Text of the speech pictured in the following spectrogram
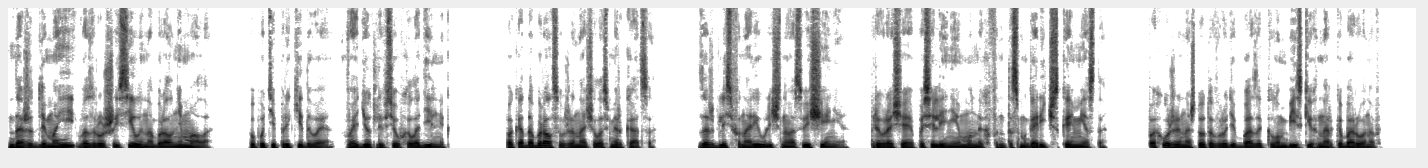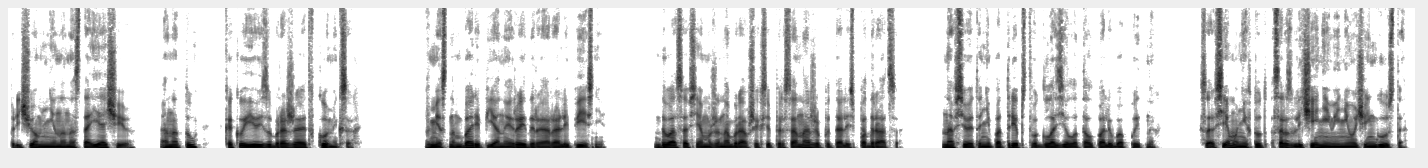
Даже для моей возросшей силы набрал немало по пути прикидывая, войдет ли все в холодильник. Пока добрался, уже начало смеркаться. Зажглись фонари уличного освещения, превращая поселение иммунных в фантасмагорическое место, похожее на что-то вроде базы колумбийских наркобаронов, причем не на настоящую, а на ту, какой ее изображают в комиксах. В местном баре пьяные рейдеры орали песни. Два совсем уже набравшихся персонажа пытались подраться. На все это непотребство глазела толпа любопытных. Совсем у них тут с развлечениями не очень густо.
